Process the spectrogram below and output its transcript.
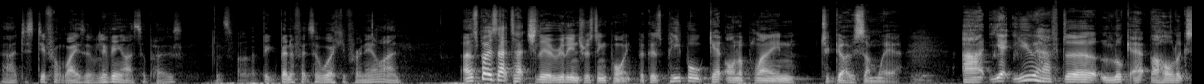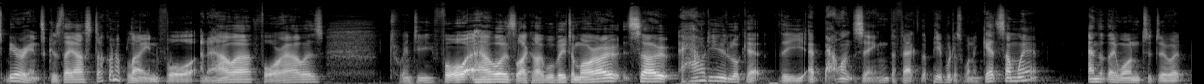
uh, just different ways of living, I suppose. That's one of the big benefits of working for an airline. I suppose that's actually a really interesting point because people get on a plane to go somewhere. Mm. Uh, yet you have to look at the whole experience because they are stuck on a plane for an hour, four hours, 24 hours, like I will be tomorrow. So, how do you look at the at balancing the fact that people just want to get somewhere and that they want to do it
